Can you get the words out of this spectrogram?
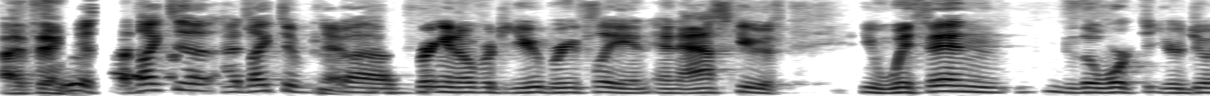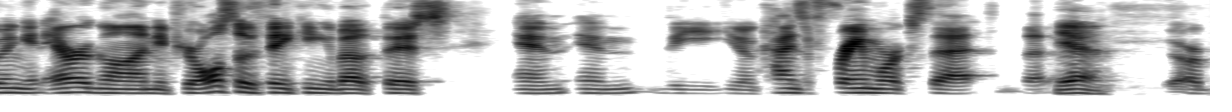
I think I'd like to I'd like to uh, bring it over to you briefly and, and ask you if you know, within the work that you're doing at Aragon, if you're also thinking about this and and the you know kinds of frameworks that that yeah. are,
